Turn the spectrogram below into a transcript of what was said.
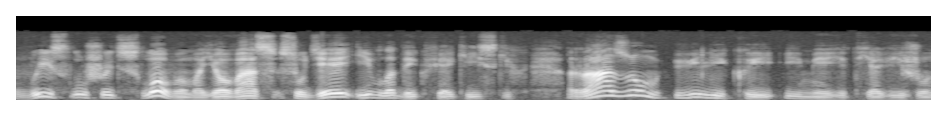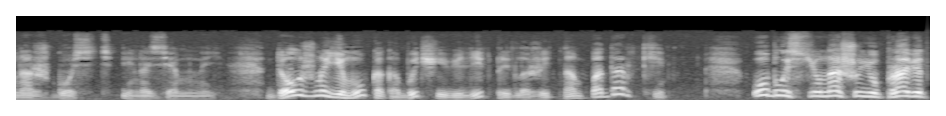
выслушать слово мое вас, судей и владык феокийских. Разум великий имеет, я вижу, наш гость иноземный. Должно ему, как обычай велит, предложить нам подарки. Областью нашою правят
